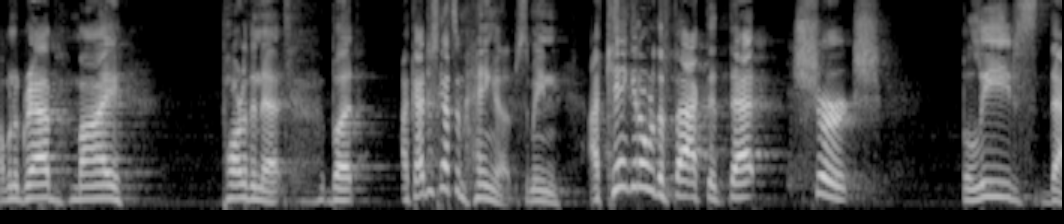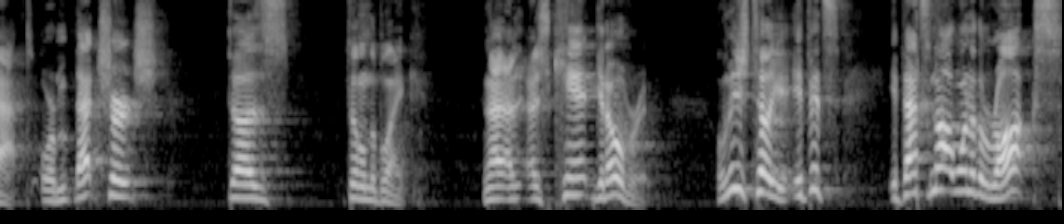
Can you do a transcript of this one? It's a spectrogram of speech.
I want to grab my part of the net. But like, I just got some hangups. I mean, I can't get over the fact that that church believes that, or that church does fill in the blank. And I, I just can't get over it. Let me just tell you if, it's, if that's not one of the rocks,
